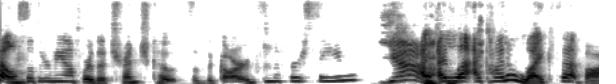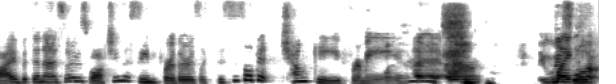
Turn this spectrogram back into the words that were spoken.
that Mhm. also threw me off were the trench coats of the guards in the first scene. Yeah. I I, li- I kind of liked that vibe, but then as I was watching the scene further, I was like, this is a bit chunky for me. I- or it was like- Well, that-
